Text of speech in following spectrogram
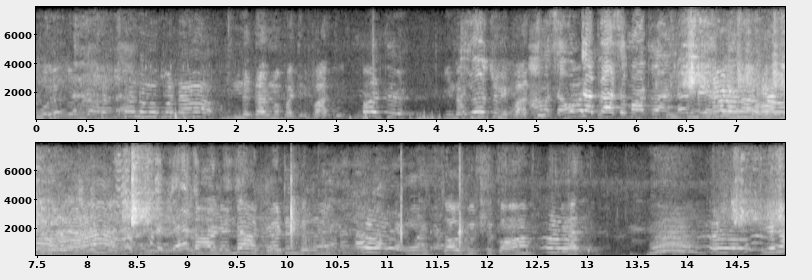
பொறுப்பு இருந்தா நம்ம பண்ணா இந்த தர்ம பத்திரி பார்த்து பார்த்து இந்த கூட்டணி பார்த்து சவுண்டா பேச மாட்டான் நான் என்ன கேட்டுக்கிறேன் உன் சௌகரியத்துக்கும் என்ன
